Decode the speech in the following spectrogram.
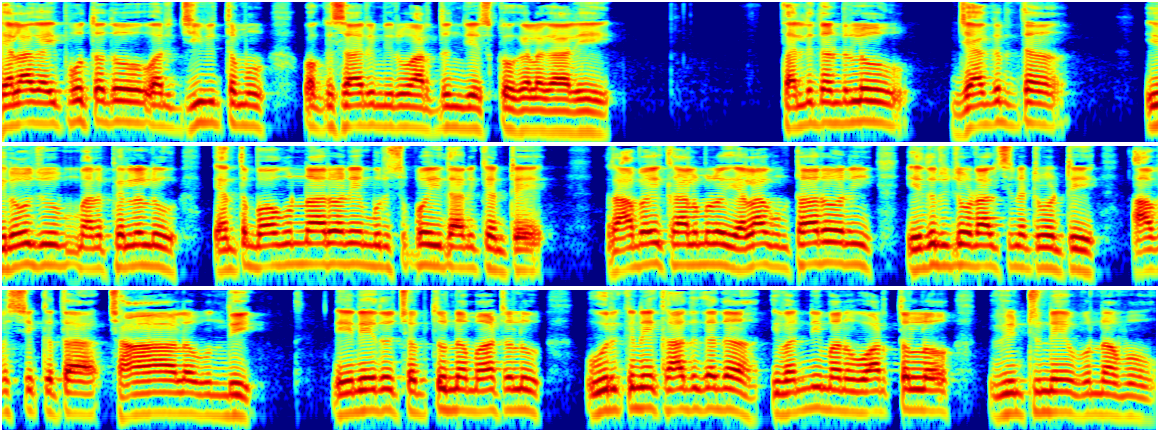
ఎలాగైపోతుందో వారి జీవితము ఒకసారి మీరు అర్థం చేసుకోగలగాలి. తల్లిదండ్రులు జాగ్రత్త. ఈరోజు మన పిల్లలు ఎంత బాగున్నారు అని మురిసిపోయి దానికంటే రాబోయే కాలంలో ఎలా ఉంటారు అని ఎదురు చూడాల్సినటువంటి ఆవశ్యకత చాలా ఉంది. నేనేదో చెప్తున్న మాటలు ఊరికనే కాదు కదా ఇవన్నీ మనం వార్తల్లో వింటూనే ఉన్నాము.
